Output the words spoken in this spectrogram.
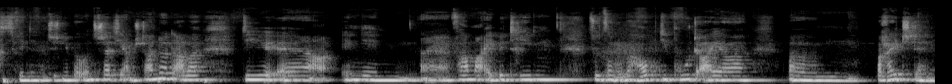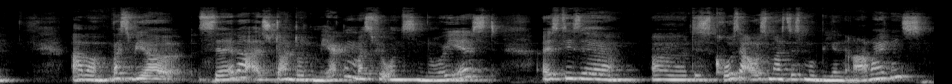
das findet natürlich nicht bei uns statt, hier am Standort, aber die äh, in den äh, Pharmaeibetrieben sozusagen überhaupt die Bruteier ähm, bereitstellen. Aber was wir selber als Standort merken, was für uns neu ist, ist diese, äh, das große Ausmaß des mobilen Arbeitens.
